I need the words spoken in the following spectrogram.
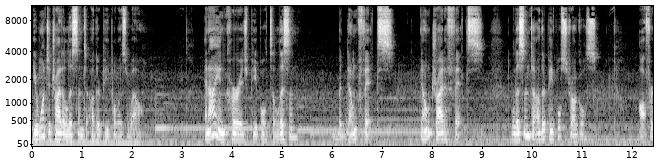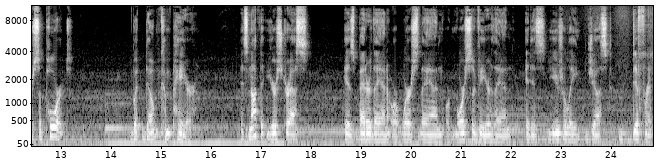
you want to try to listen to other people as well. And I encourage people to listen, but don't fix. Don't try to fix listen to other people's struggles, offer support, but don't compare. It's not that your stress is better than or worse than or more severe than. It is usually just different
